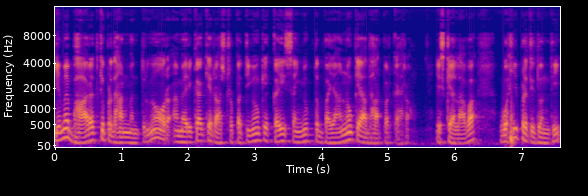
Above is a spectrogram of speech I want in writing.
ये मैं भारत के प्रधानमंत्रियों और अमेरिका के राष्ट्रपतियों के कई संयुक्त बयानों के आधार पर कह रहा हूँ। इसके अलावा वही प्रतिद्वंदी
